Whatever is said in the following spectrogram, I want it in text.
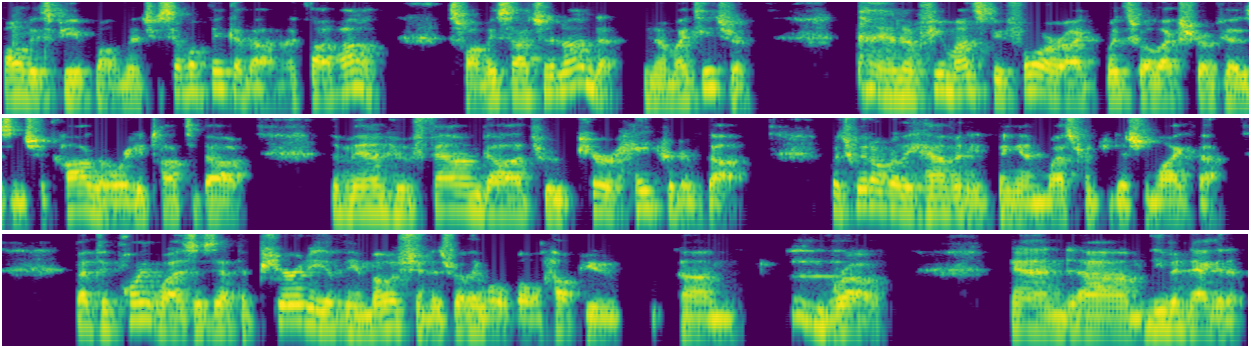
all these people. And then she said, well, think about it. I thought, ah, oh, Swami Satchidananda, you know, my teacher. And a few months before, I went to a lecture of his in Chicago where he talked about the man who found God through pure hatred of God which we don't really have anything in Western tradition like that. But the point was is that the purity of the emotion is really what will help you um, grow, and um, even negative.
